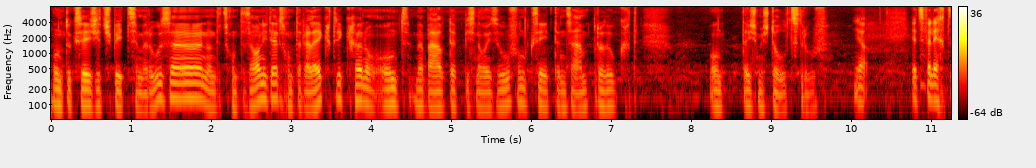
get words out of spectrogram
und du siehst, jetzt spitzen wir raus und jetzt kommt der Sanitär, jetzt kommt der Elektriker und man baut etwas Neues auf und sieht dann das Endprodukt und da ist man stolz drauf. Ja. Jetzt vielleicht,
